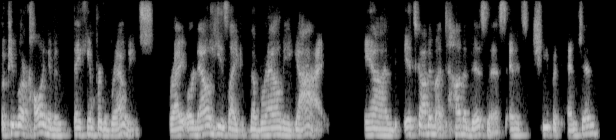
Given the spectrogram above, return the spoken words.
but people are calling him and thanking him for the brownies, right? Or now he's like the brownie guy. And it's got him a ton of business and it's cheap attention.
